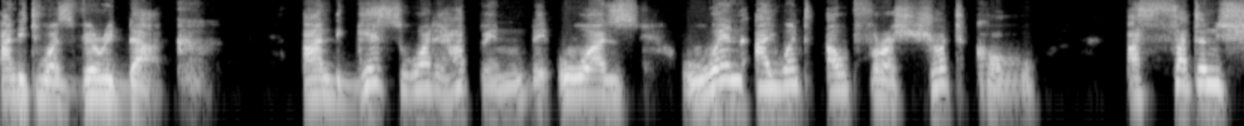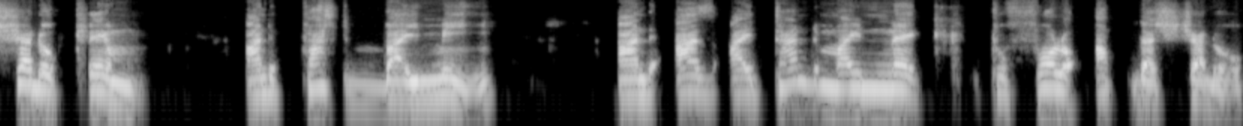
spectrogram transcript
and it was very dark. And guess what happened? Was when I went out for a short call, a certain shadow came and passed by me. And as I turned my neck to follow up the shadow,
